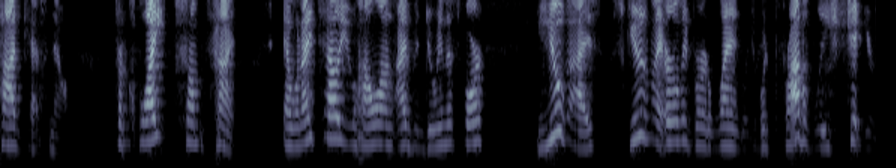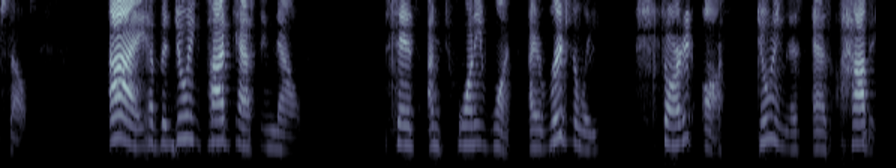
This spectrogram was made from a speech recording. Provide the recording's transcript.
podcast now for quite some time. And when I tell you how long I've been doing this for, you guys, excuse my early bird language, would probably shit yourselves. I have been doing podcasting now since I'm 21. I originally started off doing this as a hobby.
